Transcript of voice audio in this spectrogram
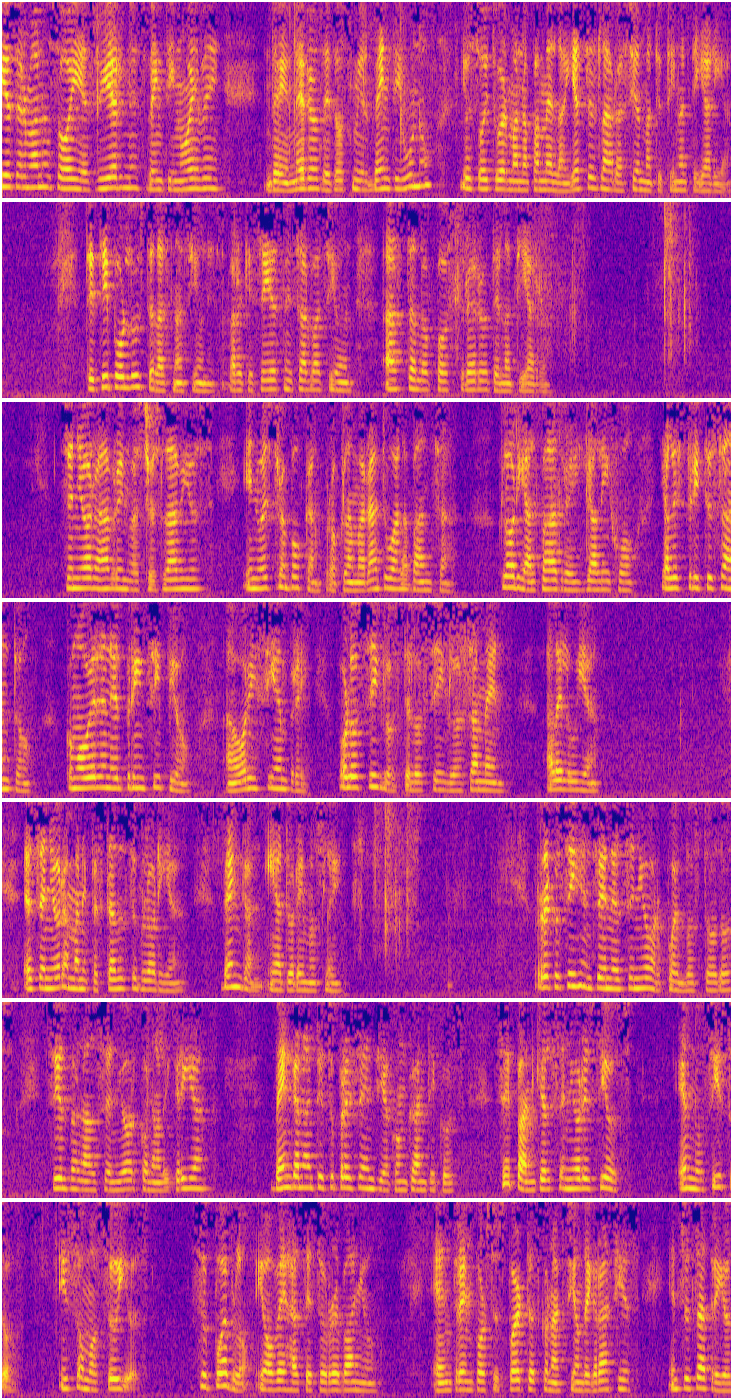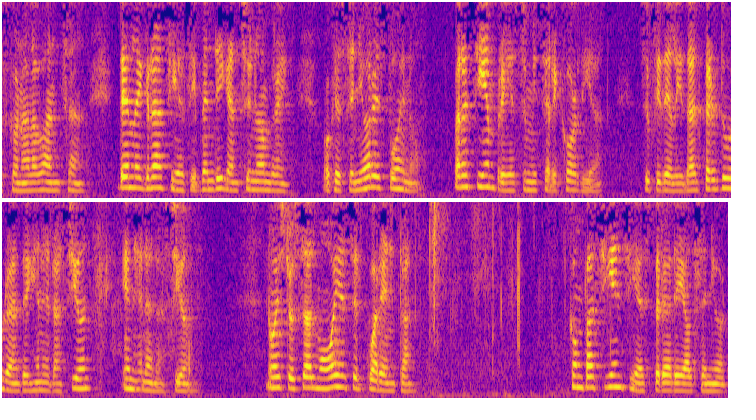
días hermanos, hoy es viernes 29 de enero de 2021. Yo soy tu hermana Pamela y esta es la oración matutina diaria. Te di por luz de las naciones, para que seas mi salvación hasta lo postrero de la tierra. Señor, abre nuestros labios y nuestra boca proclamará tu alabanza. Gloria al Padre y al Hijo y al Espíritu Santo como era en el principio, ahora y siempre, por los siglos de los siglos. Amén. Aleluya. El Señor ha manifestado su gloria. Vengan y adorémosle. Recocíjense en el Señor, pueblos todos. Silvan al Señor con alegría. Vengan ante su presencia con cánticos. Sepan que el Señor es Dios. Él nos hizo y somos suyos su pueblo y ovejas de su rebaño. Entren por sus puertas con acción de gracias, en sus atrios con alabanza. Denle gracias y bendigan su nombre, porque el Señor es bueno, para siempre es su misericordia. Su fidelidad perdura de generación en generación. Nuestro salmo hoy es el 40. Con paciencia esperaré al Señor.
